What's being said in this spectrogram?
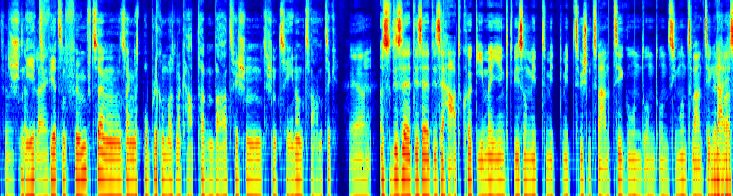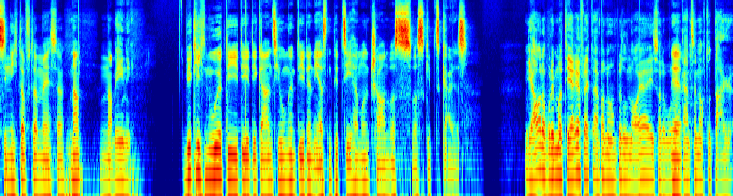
15 Schnitt vielleicht. 14, 15 und sagen, das Publikum, was wir gehabt haben, war zwischen, zwischen 10 und 20. Ja. Also diese, diese, diese Hardcore-Gamer irgendwie so mit, mit, mit zwischen 20 und, und, und 27 Nein, oder was? die nicht auf der Messe. Nein, Nein. wenig wirklich nur die, die, die ganz Jungen, die den ersten PC haben und schauen, was, was es Geiles. Ja, oder wo die Materie vielleicht einfach noch ein bisschen neuer ist oder wo ja. das Ganze noch total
